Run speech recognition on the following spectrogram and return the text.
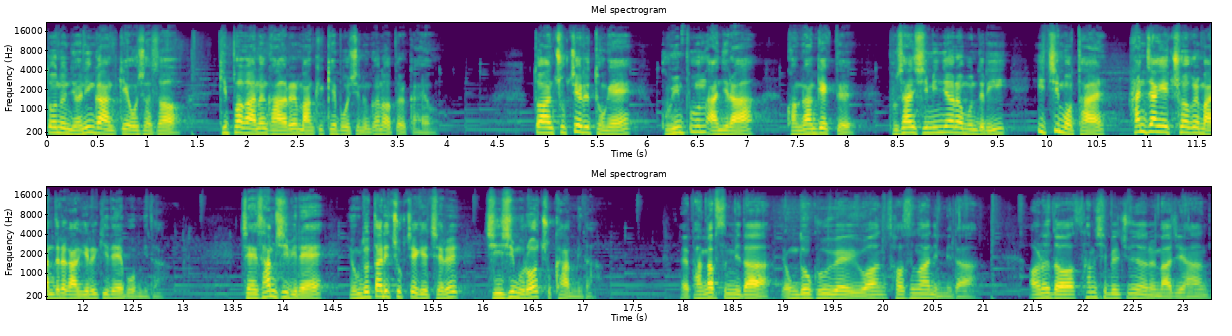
또는 연인과 함께 오셔서 깊어가는 가을을 만끽해 보시는 건 어떨까요? 또한 축제를 통해 구민뿐 아니라 관광객들, 부산 시민 여러분들이 잊지 못할 한 장의 추억을 만들어 가기를 기대해 봅니다. 제31회 영도다리 축제 개최를 진심으로 축하합니다. 네, 반갑습니다. 영도구의회 의원 서승환입니다. 어느덧 31주년을 맞이한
